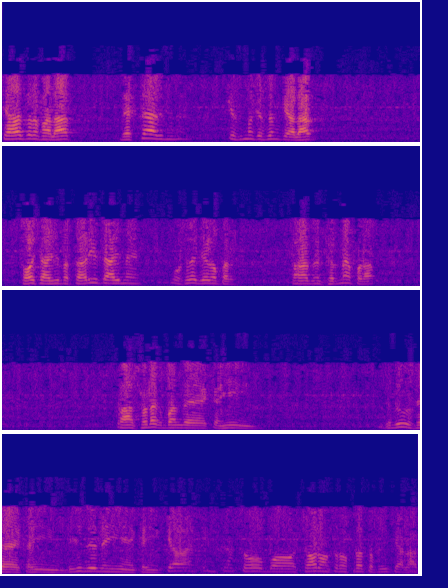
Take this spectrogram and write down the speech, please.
چار طرف حالات دیکھتا ہے آدمی نے، قسم قسم کے حالات، سوچ آدمی بتا رہی تھی آج میں دوسرے جگہوں پر سارا دن پھرنا پڑا۔ کہاں سڑک بند ہے، کہیں جلوس ہے، کہیں بجلی نہیں ہے، کہیں کیا ہے تو چاروں طرف تفریح کے حالات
